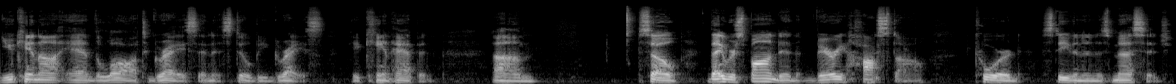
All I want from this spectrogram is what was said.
you cannot add the law to grace and it still be grace. It can't happen. Um, so they responded very hostile toward Stephen in his message.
